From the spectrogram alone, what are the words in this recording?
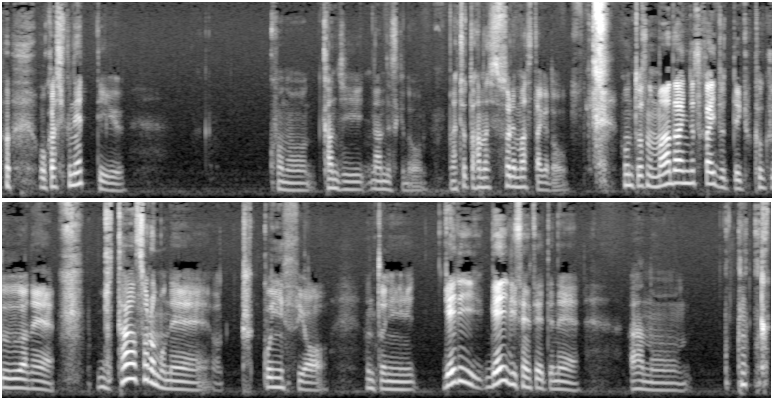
おかしくねっていう、この感じなんですけど、まあ、ちょっと話それましたけど、本当そのマーダー・イン・ダ・スカイズっていう曲はね、ギターソロもね、かっこいいんすよ。本当に。ゲイリー、ゲイリー先生ってね、あの、駆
